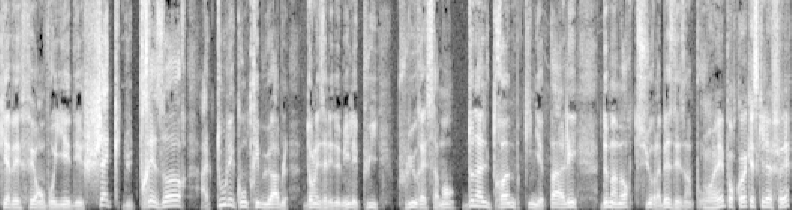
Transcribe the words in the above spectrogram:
qui avait fait envoyer des chèques du trésor à tous les contribuables dans les années 2000. Et puis, plus récemment, Donald Trump, qui n'y est pas allé de main morte sur la baisse des impôts. Oui, pourquoi? Qu'est-ce qu'il a fait?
